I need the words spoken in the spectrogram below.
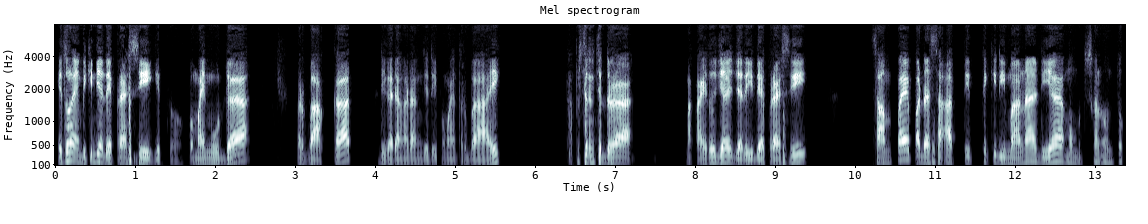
Itulah yang bikin dia depresi gitu. Pemain muda, berbakat, digadang-gadang jadi pemain terbaik, tapi sering cedera. Maka itu dia jadi depresi sampai pada saat titik di mana dia memutuskan untuk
